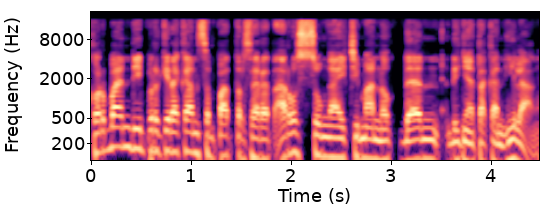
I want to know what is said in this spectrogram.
Korban diperkirakan sempat terseret arus sungai Cimanuk dan dinyatakan hilang.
